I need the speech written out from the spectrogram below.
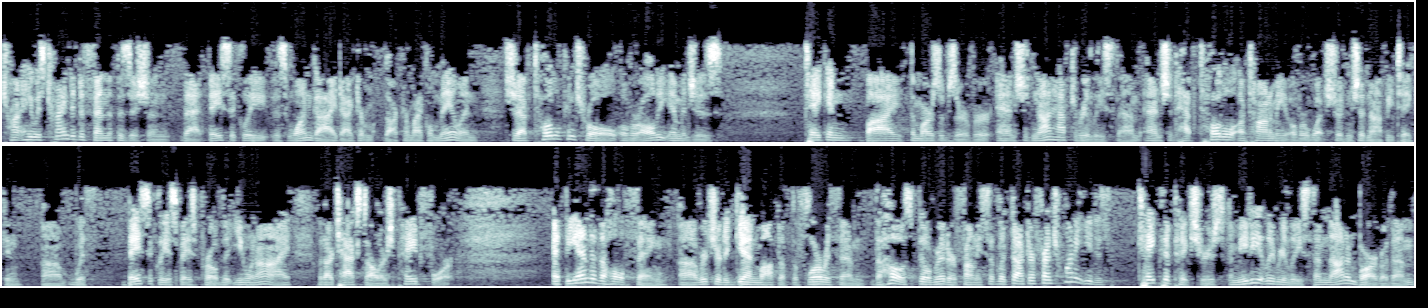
try, he was trying to defend the position that basically this one guy, Dr. Dr. Michael Malin, should have total control over all the images taken by the Mars Observer and should not have to release them and should have total autonomy over what should and should not be taken um, with basically a space probe that you and I, with our tax dollars, paid for. At the end of the whole thing, uh, Richard again mopped up the floor with them. The host, Bill Ritter, finally said, Look, Dr. French, why don't you just take the pictures, immediately release them, not embargo them,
